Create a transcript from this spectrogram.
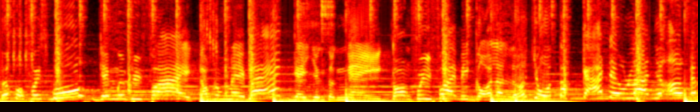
Tới một Facebook, gaming Free Fire. Cộng đồng này bác gây dựng từng ngày. Còn Free Fire bị gọi là lửa chùa. Tất cả đều là nhờ ơn đám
